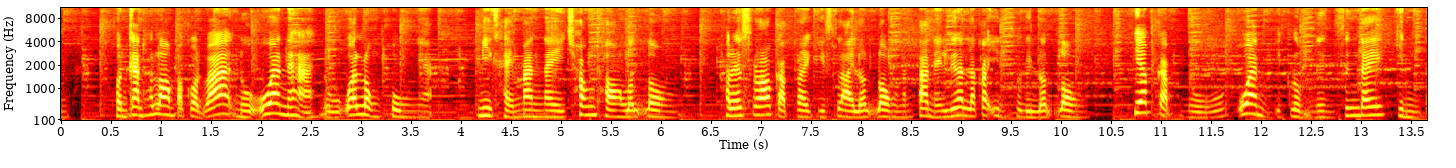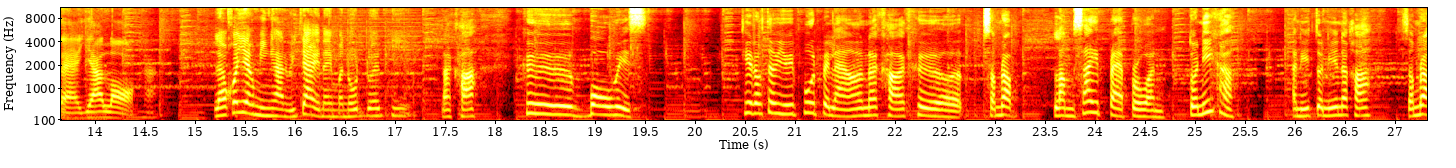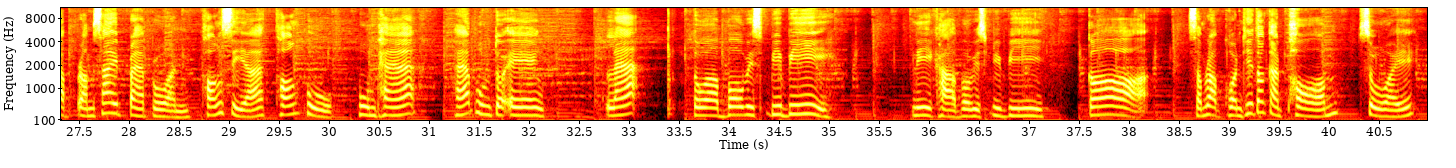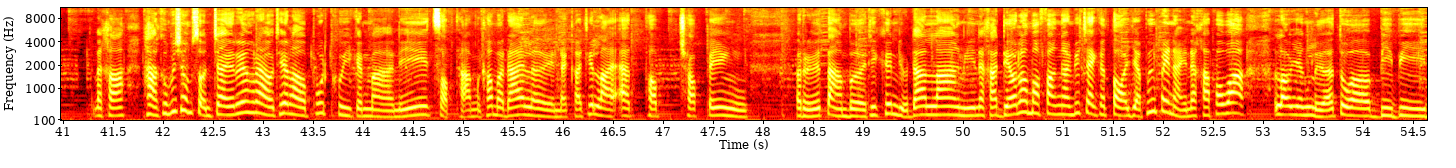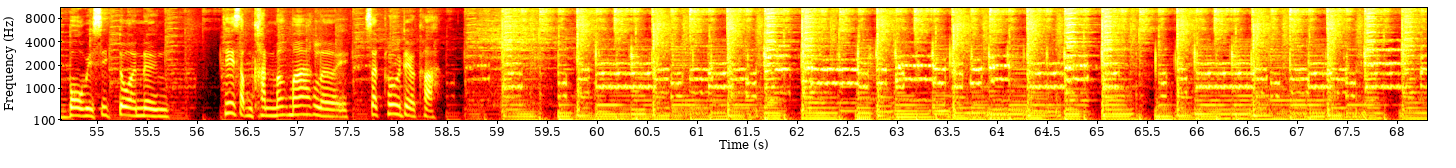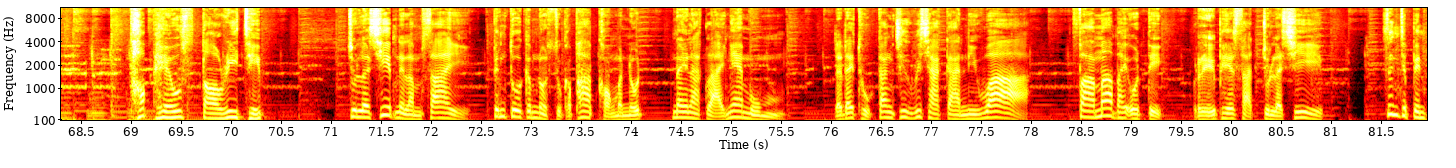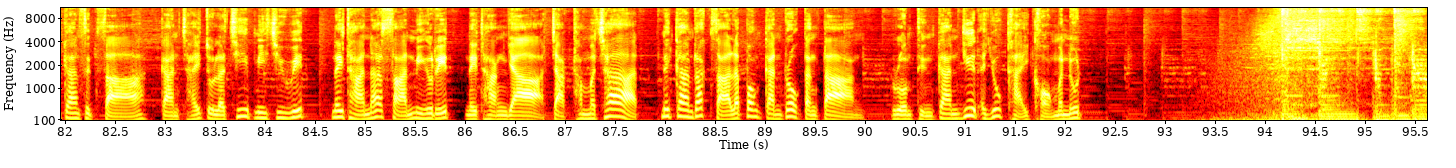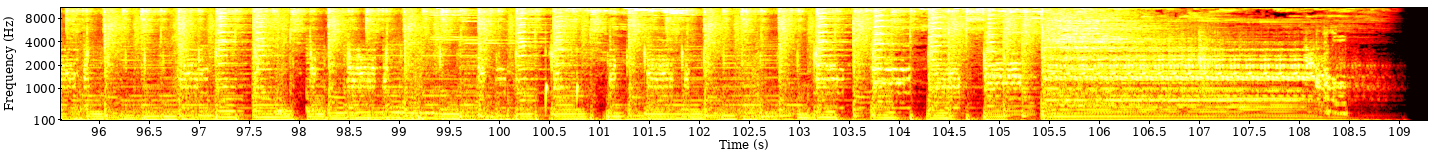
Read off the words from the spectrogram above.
ผลการทดลองปรากฏว่าหนูอ้วนเนยคะหนูอ้วนลงพุงเนี่ย มีไขมันในช่องท้องลดลงคอเลสเตอรอลกับไตรกลีเซอไรด์ลดลง น้ำตาลในเลือดแล้วก็อินซูลินลดลง เทียบกับหนูอ้วนอีกกลุ่มหนึ่งซึ่งได้กินแต่ยาหลอกค่ะแล้วก็ยังมีงานวิจัยในมนุษย์ด้วยพี่นะคะ คือโบวิสที่ดรยุ้ยพูดไปแล้วนะคะ คือสำหรับลำไส้แปรปรวนตัวนี้ค่ะ อันนี้ตัวนี้นะคะสำหรับลำไส้แปรปรวน ท้องเสีย ท้องผูก ภูมิแพ้ แพ้ภูมิตัวเอง และ ตัวโบวิสบีบีนี่ค่ะโบวิสบีบีก็สำหรับคนที่ต้องการผอมสวยนะคะ หากคุณผู้ชมสนใจเรื่องราวที่เราพูดคุยกันมานี้สอบถามเข้ามาได้เลยนะคะ ที่ Line at Top Shopping หรือตามเบอร์ที่ขึ้นอยู่ด้านล่างนี้นะคะ เดี๋ยวเรามาฟังงานวิจัยกันต่อ อย่าเพิ่งไปไหนนะคะ เพราะว่าเรายังเหลือตัว BB b o v i s อีกตัวหนึ่งที่สำคัญมาก ๆ เลย สักครู่เดียวค่ะ Top Health Story Tip จุลชีพในลำไส้เป็นตัวกำหนดสุขภาพของมนุษย์ในหลากหลายแง่มุม และได้ถูกตั้งชื่อวิชาการนี้ว่าฟาร์มาไบโอติกหรือเภสัชจุลชีพ ซึ่งจะเป็นการศึกษาการใช้จุลชีพมีชีวิต ในฐานะสารมีฤทธิ์ในทางยาจากธรรมชาติ ในการรักษาและป้องกันโรคต่างๆ รวมถึงการยืดอายุไขของมนุษย์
